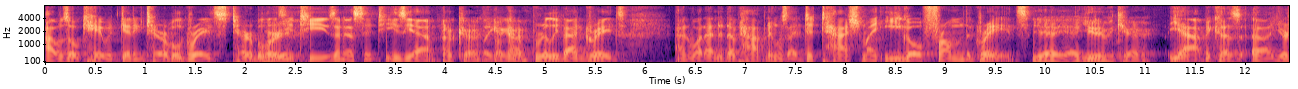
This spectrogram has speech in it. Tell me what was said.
I was okay with getting terrible grades, terrible Were? ACTs and SATs. Yeah. Okay, Like I got really bad grades, and what ended up happening was I detached my ego from the grades. Yeah, yeah. You didn't even care. Yeah, because uh, your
